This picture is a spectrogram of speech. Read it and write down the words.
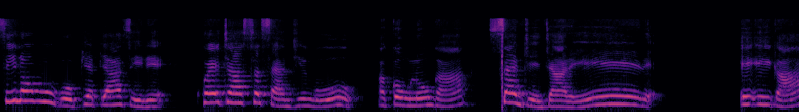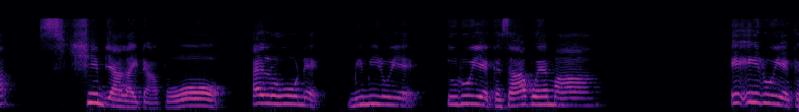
စီးလုံးမှုကို ပြက်ပြားစေတဲ့ခွဲခြားဆက်ဆံခြင်းကို အကုန်လုံးက စန့်ကျင်ကြတယ်တဲ့အေးအေးကရှင်းပြလိုက်တာပေါ့အဲ့လိုနဲ့မိမိတို့ရဲ့သူတို့ရဲ့ကစားပွဲမှာအေးအေးတို့ရဲ့က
